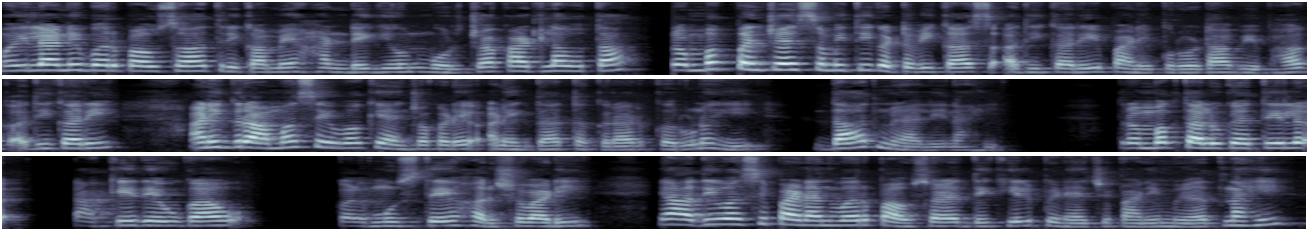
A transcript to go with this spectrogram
महिलांनी भर पावसात रिकामे हांडे घेऊन मोर्चा काढला होता. त्र्यंबक पंचायत समिती गटविकास अधिकारी पाणीपुरवठा विभाग अधिकारी आणि ग्रामसेवक यांच्याकडे अनेकदा तक्रार करूनही दाद मिळाली नाही. त्र्यंबक तालुक्यातील टाके देवगाव कळमुस्ते हर्षवाडी या आदिवासी पाड्यांवर पावसाळ्यात देखील पिण्याचे पाणी मिळत नाही.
